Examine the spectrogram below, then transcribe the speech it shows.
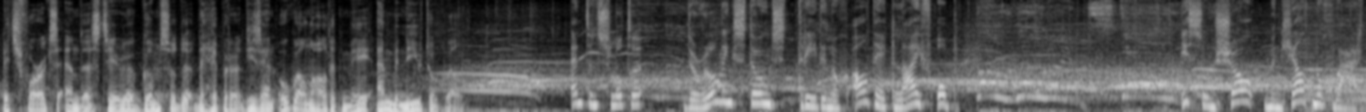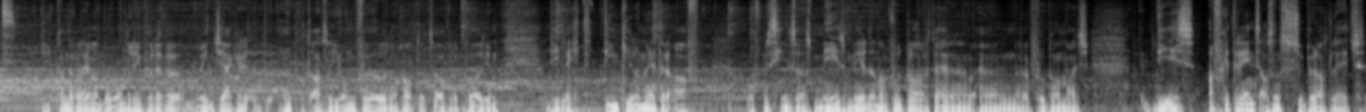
Pitchforks en de Stereo Gums, de, de hippere, die zijn ook wel nog altijd mee en benieuwd ook wel. En tenslotte, de Rolling Stones treden nog altijd live op. Is zo'n show mijn geld nog waard? Je kan er alleen maar bewondering voor hebben. Mick Jagger huppelt als een jong veulen nog altijd over het podium. Die legt 10 kilometer af. Of misschien zelfs meer, meer dan een voetballer tijdens een, een voetbalmatch. Die is afgetraind als een superatleet.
